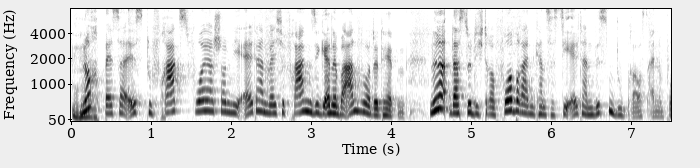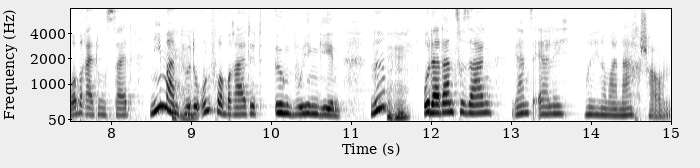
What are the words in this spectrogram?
Mhm. Noch besser ist, du fragst vorher schon die Eltern, welche Fragen sie gerne beantwortet hätten. Ne, dass du dich darauf vorbereiten kannst, dass die Eltern wissen, du brauchst eine Vorbereitungszeit. Niemand mhm. würde unvorbereitet irgendwo hingehen. Ne? Mhm. Oder dann zu sagen, ganz ehrlich, muss ich nochmal nachschauen.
